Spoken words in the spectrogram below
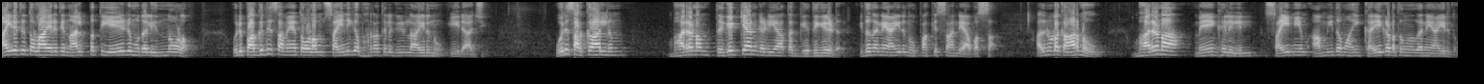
ആയിരത്തി തൊള്ളായിരത്തി നാൽപ്പത്തി ഏഴ് മുതൽ ഇന്നോളം ഒരു പകുതി സമയത്തോളം സൈനിക ഭരണത്തിന് കീഴിലായിരുന്നു ഈ രാജ്യം. ഒരു സർക്കാരിനും ഭരണം തികയ്ക്കാൻ കഴിയാത്ത ഗതികേട്. ഇത് തന്നെയായിരുന്നു പാകിസ്ഥാന്റെ അവസ്ഥ. അതിനുള്ള കാരണവും ഭരണ മേഖലയിൽ സൈന്യം അമിതമായി കൈകടത്തുന്നത് തന്നെയായിരുന്നു.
